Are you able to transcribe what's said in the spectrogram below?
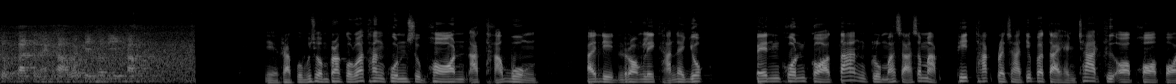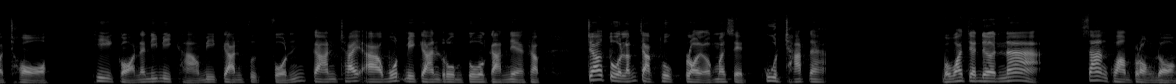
จบการแถลงข่าวไว้เพียงเท่านี้ครับนี่ครับคุณผู้ชมปรากฏว่าทางคุณสุพรอัฐาวงศ์ อดีตรองเลขานายก เป็นคนก่อตั้งกลุ่มอาสาสมัคร พิทักษ์ประชาธิปไตยแห่งชาติคืออพปช ที่ก่อนหน้านี้มีข่าวมีการฝึกฝน การใช้อาวุธมีการรวมตัวกันเนี่ยครับเจ้าตัวหลังจากถูกปล่อยออกมาเสร็จพูดชัดนะบอกว่าจะเดินหน้าสร้างความปรองดอง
